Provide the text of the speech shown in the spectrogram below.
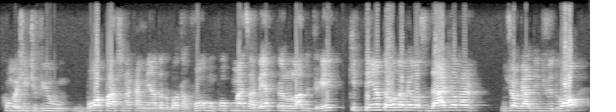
como a gente viu boa parte na caminhada do Botafogo, um pouco mais aberto pelo lado direito, que tenta ou na velocidade ou na jogada individual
